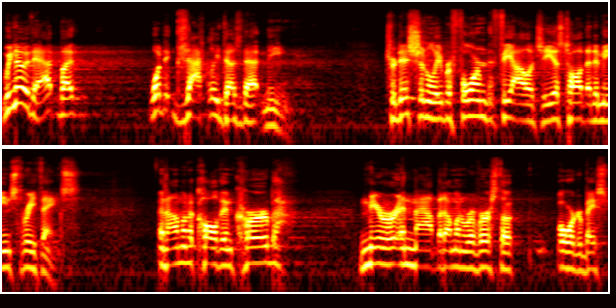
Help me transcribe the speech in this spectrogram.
We know that, but what exactly does that mean? Traditionally, Reformed theology has taught that it means three things. And I'm going to call them curb, mirror, and map, but I'm going to reverse the order based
